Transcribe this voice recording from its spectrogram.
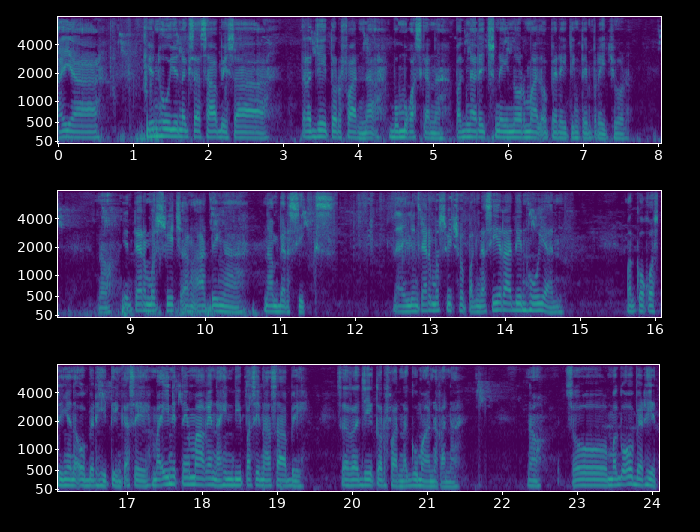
ay uh, yun ho yung nagsasabi sa radiator fan na bumukas ka na pag na-reach na yung normal operating temperature. No? Yung thermos switch ang ating uh, number 6. Dahil yung thermos switch ho, pag nasira din ho yan, magkukos din yan na overheating kasi mainit na yung makina, hindi pa sinasabi sa radiator fan na gumana ka na. No? So, mag-overheat.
